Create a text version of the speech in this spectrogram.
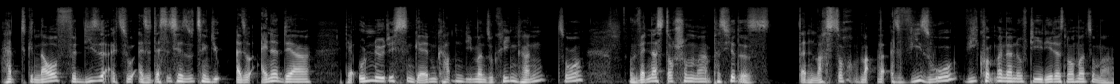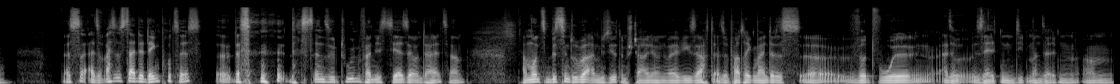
hat genau für diese Aktion, also das ist ja sozusagen die, also eine der, der unnötigsten gelben Karten, die man so kriegen kann, so. Und wenn das doch schon mal passiert ist, dann mach's doch, also wieso, wie kommt man dann auf die Idee, das nochmal zu machen? Das, also was ist da der Denkprozess? Äh, das, das dann zu tun, fand ich sehr, sehr unterhaltsam. Haben wir uns ein bisschen drüber amüsiert im Stadion, weil wie gesagt, also Patrick meinte, das äh, wird wohl, also selten, sieht man selten. Ähm,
